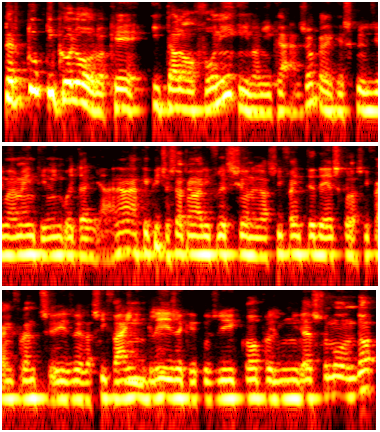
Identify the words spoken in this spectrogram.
per tutti coloro che italofoni, in ogni caso, perché esclusivamente in lingua italiana, anche qui c'è stata una riflessione, la si fa in tedesco, la si fa in francese, la si fa in inglese, che così copre l'universo mondo,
